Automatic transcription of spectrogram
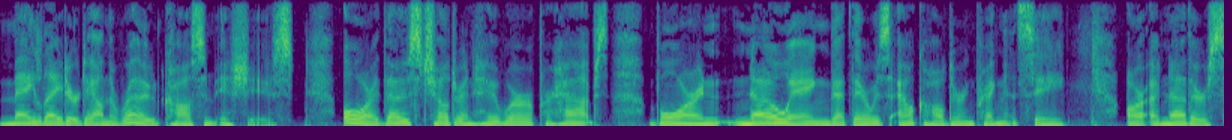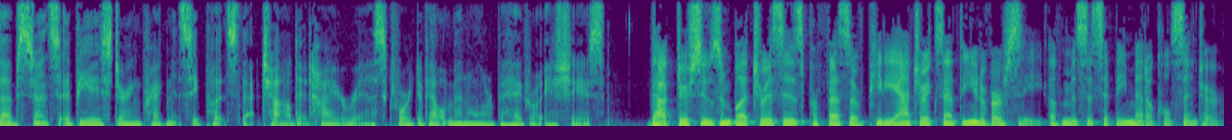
may later down the road cause some issues. Or those children who were perhaps born knowing that there was alcohol during pregnancy or another substance abuse during pregnancy puts that child at higher risk for developmental or behavioral issues. Dr. Susan Buttross is professor of pediatrics at the University of Mississippi Medical Center.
